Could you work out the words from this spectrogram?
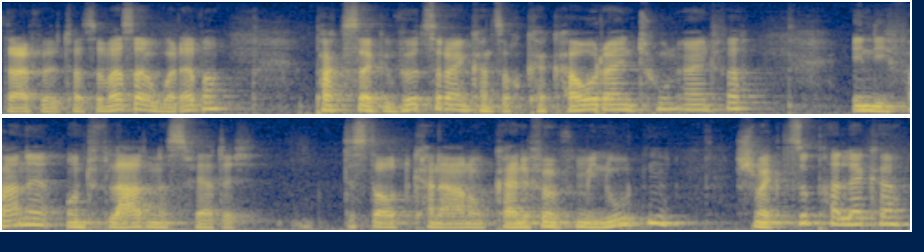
dreiviertel Tasse Wasser, whatever. Packst da Gewürze rein, kannst auch Kakao rein tun einfach, in die Pfanne und Fladen ist fertig. Das dauert, keine Ahnung, keine fünf Minuten, schmeckt super lecker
